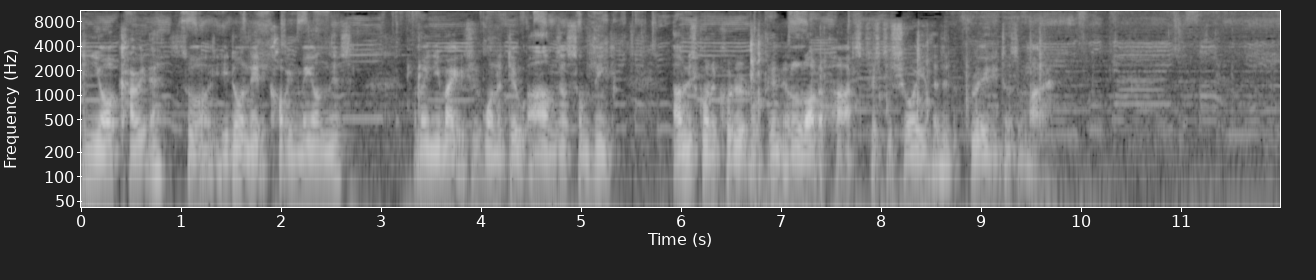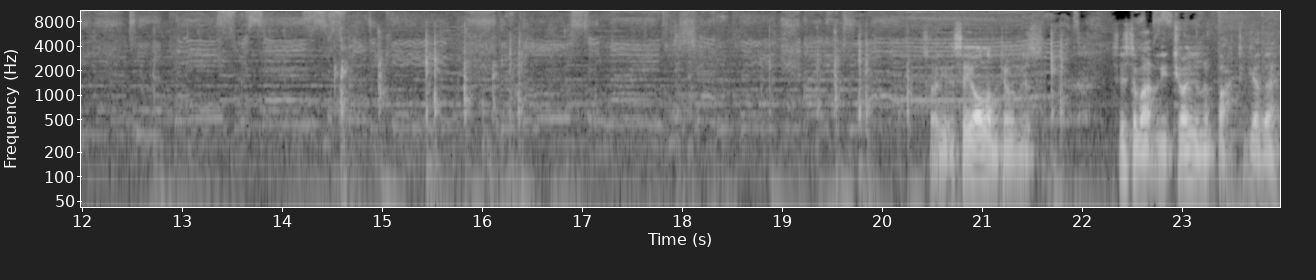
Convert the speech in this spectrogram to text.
in your character. So you don't need to copy me on this. I mean, you might just want to do arms or something. I'm just going to cut it up into a lot of parts just to show you that it really doesn't matter. So you can see all I'm doing is systematically joining it back together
